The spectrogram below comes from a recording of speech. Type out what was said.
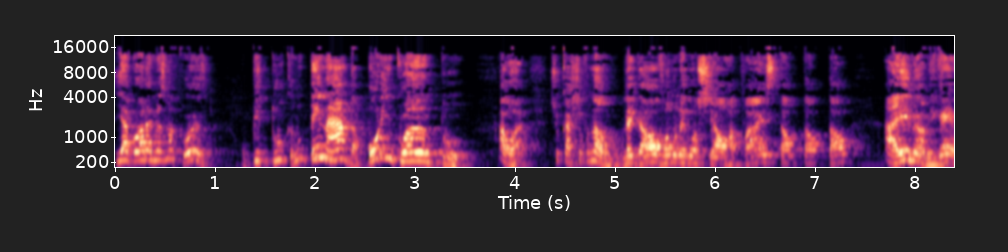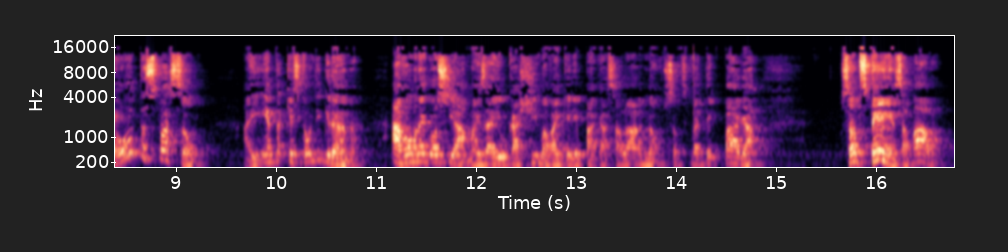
E agora é a mesma coisa. O Pituca não tem nada, por enquanto. Agora, se o Caxipa, não, legal, vamos negociar o rapaz, tal, tal, tal. Aí, meu amigo, é outra situação. Aí entra a questão de grana. Ah, vamos negociar, mas aí o Kashima vai querer pagar salário? Não, o Santos vai ter que pagar. O Santos tem essa bala?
